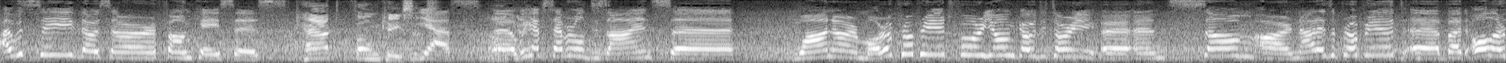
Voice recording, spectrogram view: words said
I would say those are phone cases. Cat phone cases. Yes, uh, we have several designs. Uh, one are more appropriate for young auditory, uh, and some are not as appropriate. Uh, but all are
